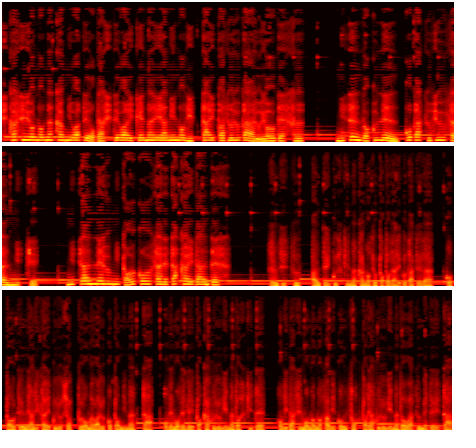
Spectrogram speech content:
しかし世の中には手を出してはいけない闇の立体パズルがあるようです。2006年5月13日、2チャンネルに投稿された階段です。先日、アンティーク好きな彼女とドライブがてら、骨董店やリサイクルショップを回ることになった。俺もレゲエとか古着など好きで、掘り出し物のファミコンソフトや古着などを集めていた。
